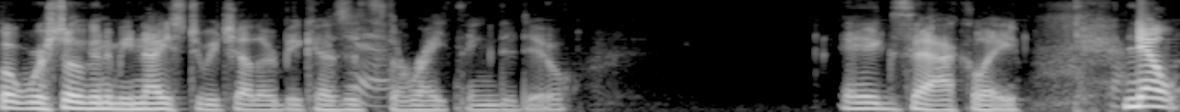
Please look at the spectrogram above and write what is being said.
But we're still going to be nice to each other because it's the right thing to do. Exactly. Now,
